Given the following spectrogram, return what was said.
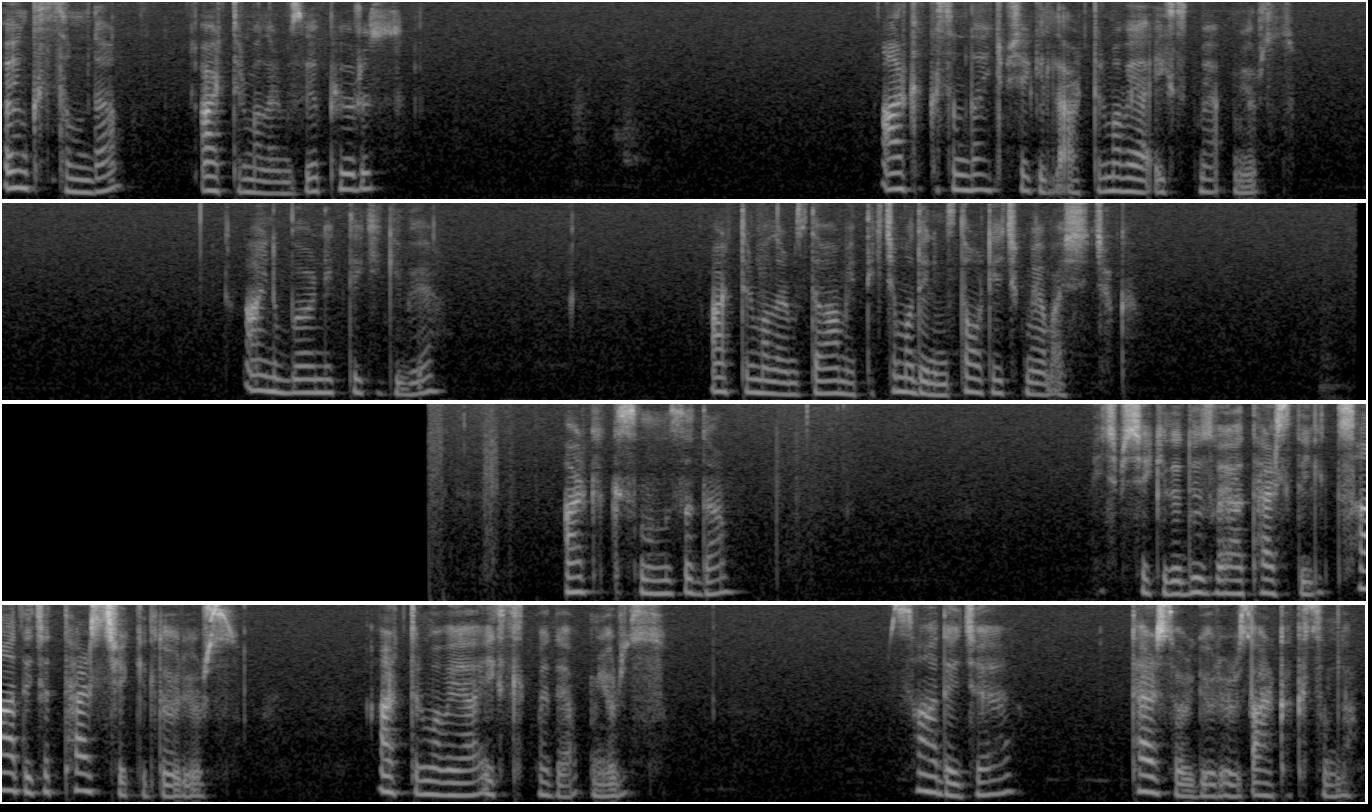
Ön kısımda arttırmalarımızı yapıyoruz. Arka kısımda hiçbir şekilde arttırma veya eksiltme yapmıyoruz. Aynı bu örnekteki gibi arttırmalarımız devam ettikçe modelimiz de ortaya çıkmaya başlayacak. Arka kısmımızı da hiçbir şekilde düz veya ters değil, sadece ters şekilde örüyoruz. Arttırma veya eksiltme de yapmıyoruz. Sadece ters örgü örüyoruz arka kısımda.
